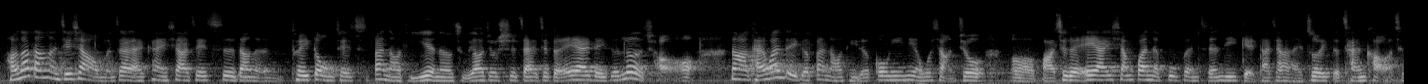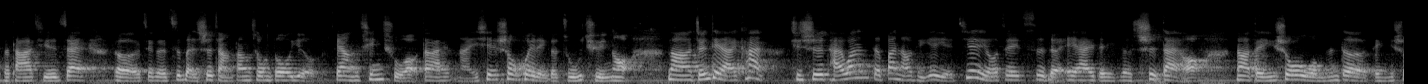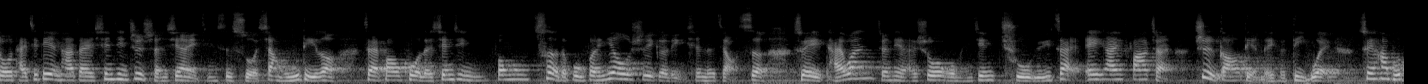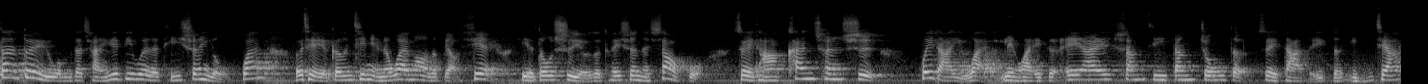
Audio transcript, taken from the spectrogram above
好，那当然，接下来我们再来看一下这次当然推动这次半导体业呢，主要就是在这个 AI 的一个热潮哦。那台湾的一个半导体的供应链，我想就呃把这个 AI 相关的部分整理给大家来做一个参考。这个大家其实在呃这个资本市场当中都有非常清楚哦，大概哪一些受惠的一个族群哦。那整体来看。其实台湾的半导体业也借由这一次的 AI 的一个世代哦，那等于说我们的等于说台积电它在先进制程现在已经是所向无敌了，在包括了先进封测的部分又是一个领先的角色，所以台湾整体来来说我们已经处于在 AI 发展制高点的一个地位，所以它不但对于我们的产业地位的提升有关，而且也跟今年的外贸的表现也都是有一个推升的效果，所以它堪称是。辉达以外，另外一个 AI 商机当中的最大的一个赢家。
